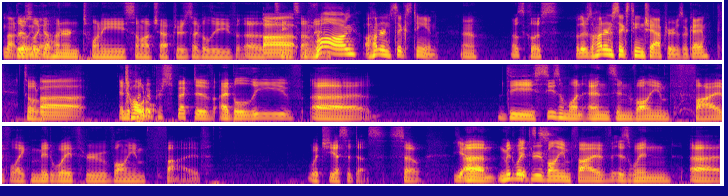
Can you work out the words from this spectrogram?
not There's really like though. 120 some odd chapters, I believe, of uh, Chainsaw Man. wrong, 116. Yeah, that was close. But there's 116 chapters, okay? Total. Uh and to put total. into perspective, I believe uh, the season one ends in volume five, like midway through volume five. Which yes, it does. So yeah. um, midway through volume five is when uh,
